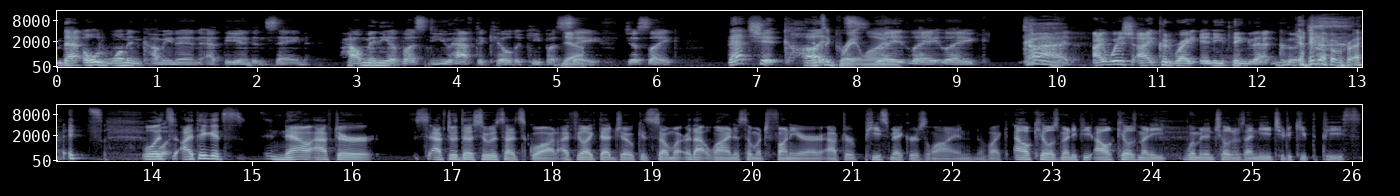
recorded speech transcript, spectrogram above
that old woman coming in at the end and saying how many of us do you have to kill to keep us yeah. safe? Just like that shit cuts. That's a great line. Like, like, like, God, I wish I could write anything that good. I know, right? well, it's. I think it's now after after the Suicide Squad. I feel like that joke is so much, or that line is so much funnier after Peacemaker's line of like, "I'll kill as many people, I'll kill as many women and children as I need to to keep the peace."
